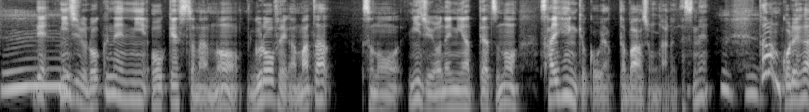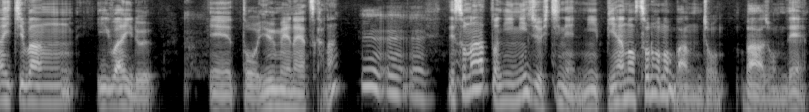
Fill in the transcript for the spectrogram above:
うん。で、26年にオーケストラのグローフェがまた、その24年にやったやつの再編曲をやったバージョンがあるんですね。うんうん多分これが一番、いわゆる、えっ、と、有名なやつかな？うんうんうんで、その後に27年にピアノソロのバージョンバージョンで、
